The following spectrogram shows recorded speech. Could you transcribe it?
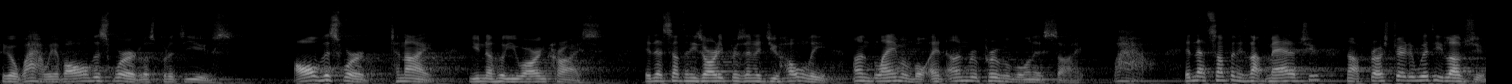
to go, wow, we have all this word. Let's put it to use. All this word tonight, you know who you are in Christ. Isn't that something He's already presented you holy, unblameable, and unreprovable in His sight? Wow. Isn't that something He's not mad at you, not frustrated with? He loves you.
